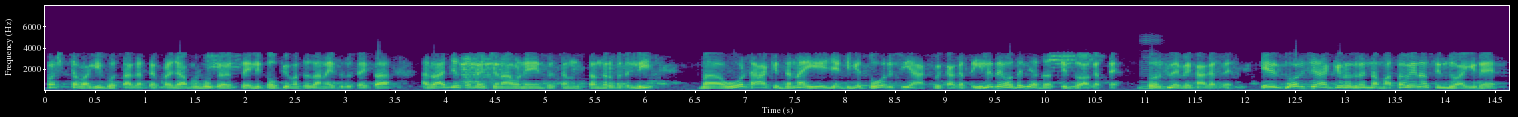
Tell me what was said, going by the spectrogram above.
ಸ್ಪಷ್ಟವಾಗಿ ಗೊತ್ತಾಗತ್ತೆ. ಪ್ರಜಾಪ್ರಭುತ್ವ ವ್ಯವಸ್ಥೆಯಲ್ಲಿ ಗೌಪ್ಯ ಮತದಾನ ಇದ್ರು ಸಹಿತ ರಾಜ್ಯಸಭೆ ಚುನಾವಣೆ ಸಂದರ್ಭದಲ್ಲಿ ವೋಟ್ ಹಾಕಿದ್ದನ್ನ ಏಜೆಂಟ್ಗೆ ತೋರಿಸಿ ಹಾಕ್ಬೇಕಾಗತ್ತೆ. ಇಲ್ಲದೆ ಹೋದಲ್ಲಿ ಅದು ಸಿಂಧು ಆಗತ್ತೆ. ತೋರಿಸಲೇಬೇಕಾಗತ್ತೆ. ಇಲ್ಲಿ ತೋರಿಸಿ ಹಾಕಿರೋದ್ರಿಂದ ಮತವೇನೋ ಸಿಂಧು ಆಗಿದೆ.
